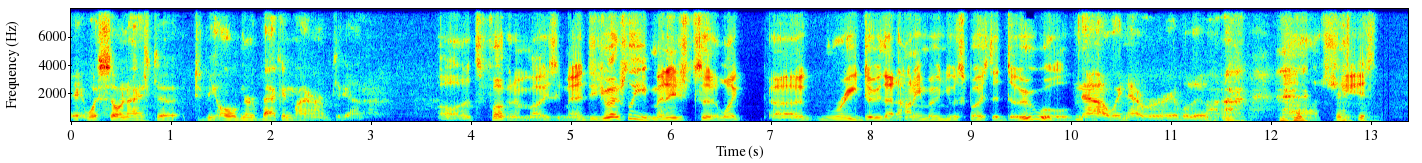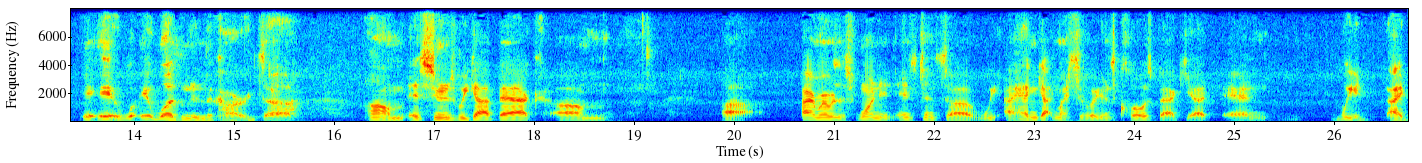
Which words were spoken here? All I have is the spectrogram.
it was so nice to to be holding her back in my arms again. Oh, that's fucking amazing, man. Did you actually manage to like uh, redo that honeymoon you were supposed to do, or No, we never were able to. oh, shit? it, it it wasn't in the cards. Uh, um, as soon as we got back, um, uh, I remember this one instance. Uh, we I hadn't gotten my civilians' clothes back yet, and we had, I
